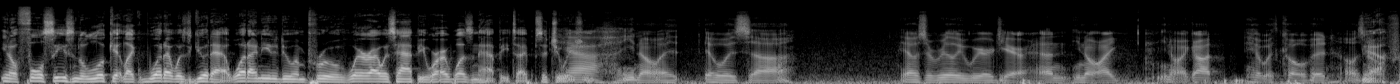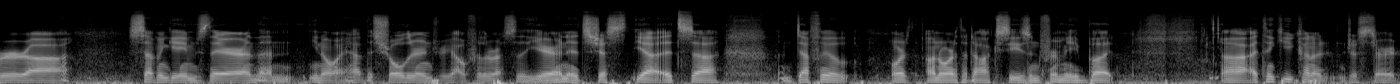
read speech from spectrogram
you know, full season to look at like what I was good at, what I needed to improve, where I was happy, where I wasn't happy type situation. Yeah, you know, it it was uh, it was a really weird year, and you know, I you know I got hit with COVID. I was Yeah. out for uh, seven games there, and then you know I had the shoulder injury out for the rest of the year, and it's just yeah, it's uh, definitely orth- unorthodox season for me, but uh, I think you kind of just start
